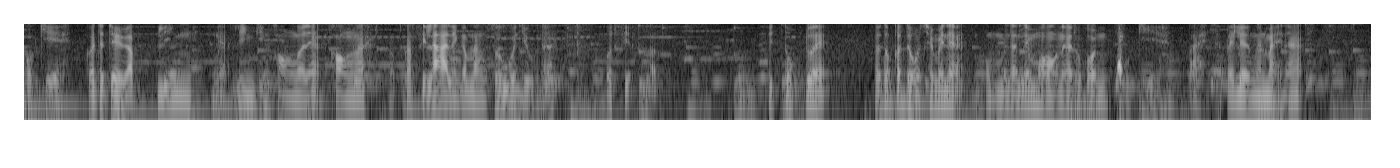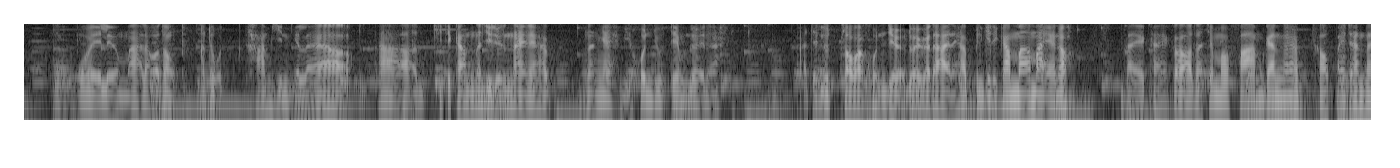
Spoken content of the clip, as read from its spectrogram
โอเค ก็จะเจอกับลิงเนี่ยลิงกิงคองเราเนี่ยคองนะกับก็ซิล่าเนี่ยกำลังสู้กันอยู่นะรถเฟียเฮ้ยตกด้วย เราต้องกระโดดใช่ไหมเนี่ย ผมไม่ทันได้มองนะทุกคนโอเคไปจะไปเริ่มกันใหม่นะโอ้ยเริ่มมาเราก็ต้องกระโดดข้ามหินกันแล้วกิจกรรมน่าจะอยู่ด้านในนะครับนั่นไงมีคนอยู่เต็มเลยนะ อาจจะหลุดเพราะว่าคนเยอะด้วยก็ได้นะครับ เป็นกิจกรรมมาใหม่อะเนาะใครๆก็น่าจะมาฟาร์มกันนะครับ เข้าไปด้านใน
